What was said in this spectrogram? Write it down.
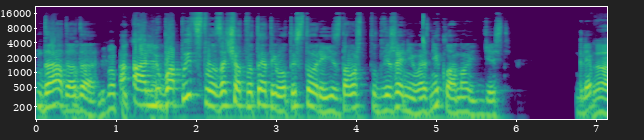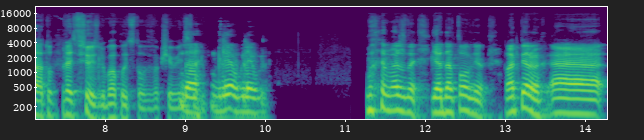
Да, да, да. Любопытство, а, а да. любопытство за счет вот этой вот истории, из-за того, что тут движение возникло, оно есть. Глеб? Да, тут, блядь, все из любопытства вообще весь. Да, Глеб, Глеб. Можно я дополню? Во-первых, э,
